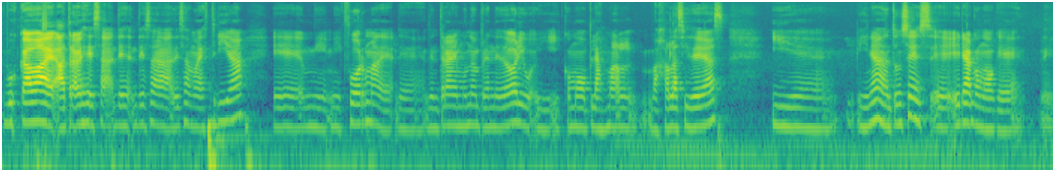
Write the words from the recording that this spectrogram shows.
buscaba a, través de esa, de, esa, de esa maestría mi, forma de, entrar en el mundo emprendedor y, y, cómo plasmar, bajar las ideas. Y, eh, y nada, entonces eh, era como que eh,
